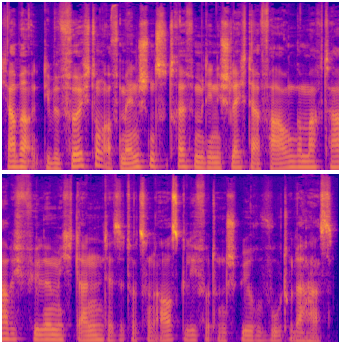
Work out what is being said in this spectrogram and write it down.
Ich habe die Befürchtung, auf Menschen zu treffen, mit denen ich schlechte Erfahrungen gemacht habe. Ich fühle mich dann der Situation ausgeliefert und spüre Wut oder Hass.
